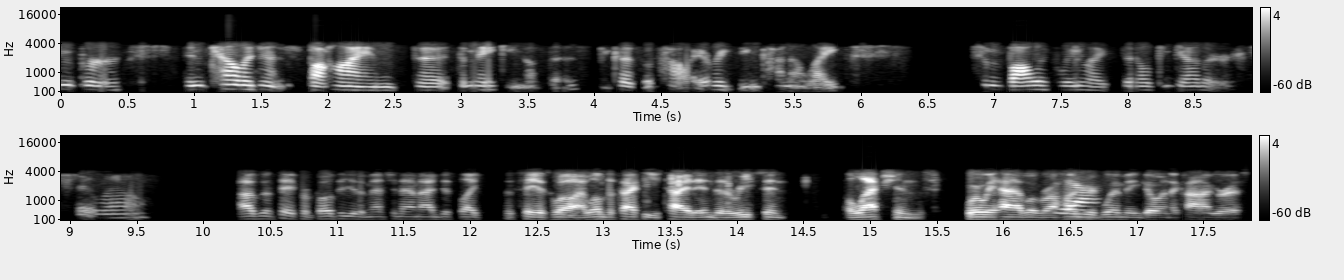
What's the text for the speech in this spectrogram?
super intelligence behind the the making of this because of how everything kind of like symbolically like fell together so well. I was gonna say for both of you to mention that, and I'd just like to say as well, I love the fact that you tied it into the recent elections where we have over a hundred yeah. women going to Congress,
